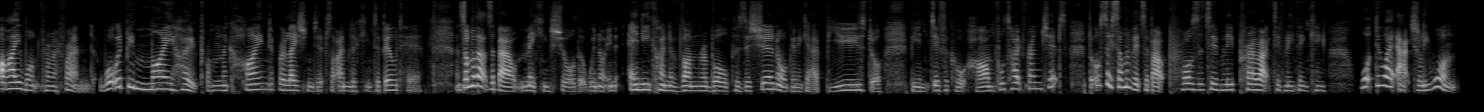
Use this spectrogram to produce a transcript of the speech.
I want from a friend? What would be my hope from the kind of relationships that I'm looking to build here? And some of that's about making sure that we're not in any kind of vulnerable position or going to get abused or be in difficult, harmful type friendships. But also some of it's about positively, proactively thinking, what do I actually want?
